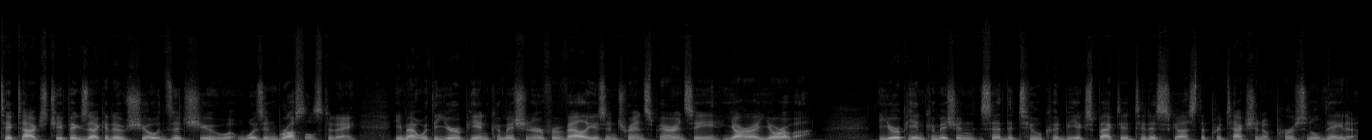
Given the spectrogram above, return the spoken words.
TikTok's chief executive Shou Zi Chew was in Brussels today. He met with the European Commissioner for Values and Transparency, Vera Jourova. The European Commission said the two could be expected to discuss the protection of personal data.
